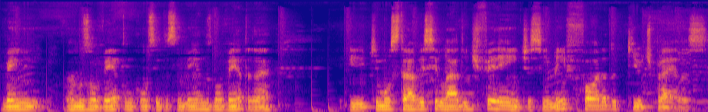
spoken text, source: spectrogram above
bem anos 90, um conceito assim, bem anos 90, né? E que mostrava esse lado diferente, assim, bem fora do cute para elas.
